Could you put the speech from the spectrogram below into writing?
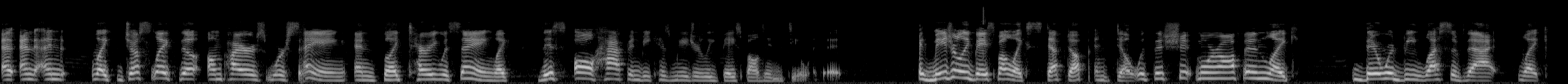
and, and and like just like the umpires were saying, and like Terry was saying, like this all happened because Major League Baseball didn't deal with it. If Major League Baseball like stepped up and dealt with this shit more often, like there would be less of that, like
